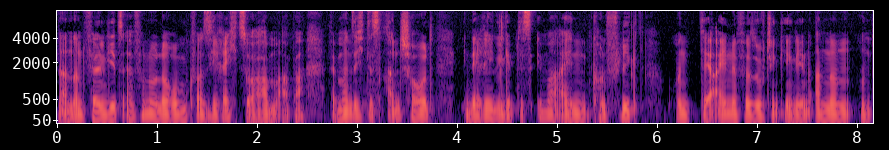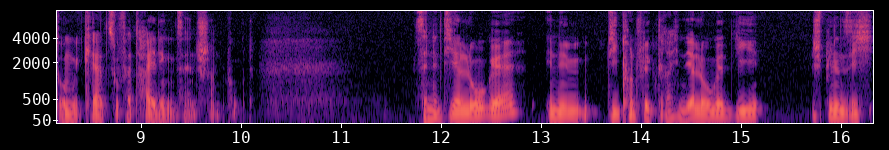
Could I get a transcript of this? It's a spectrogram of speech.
In anderen Fällen geht es einfach nur darum, quasi Recht zu haben. Aber wenn man sich das anschaut, in der Regel gibt es immer einen Konflikt und der eine versucht ihn gegen den anderen und umgekehrt zu verteidigen, seinen Standpunkt. Seine Dialoge, in dem, die konfliktreichen Dialoge, die spielen sich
